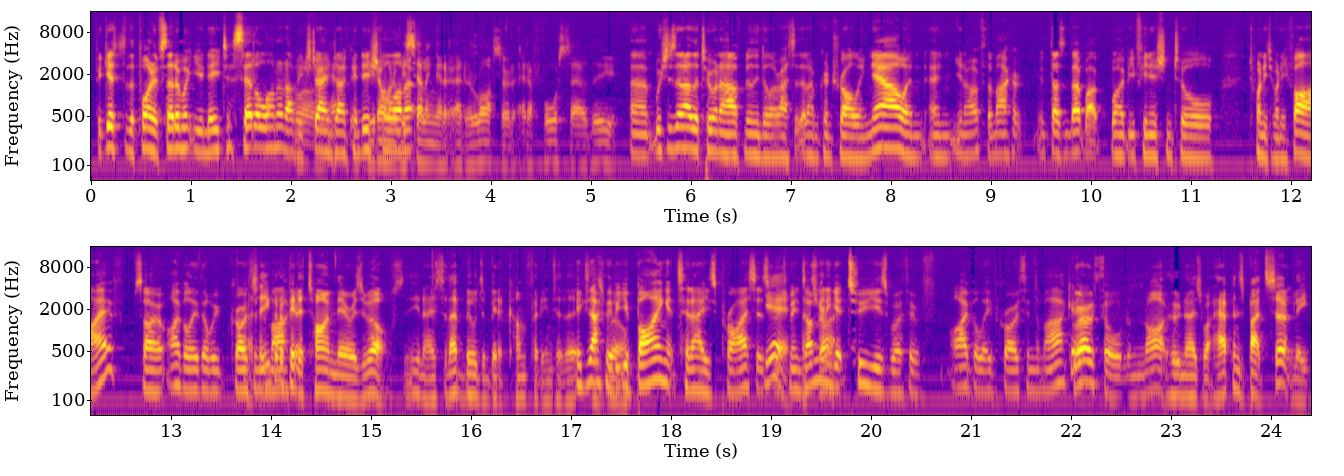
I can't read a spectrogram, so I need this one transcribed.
if it gets to the point of settlement, you need to settle on it. I've Well, exchanged have to. unconditional You don't on want it. to be selling it at a loss or at a forced sale, do you? um, which is another two and a half million dollar asset that I'm controlling now. And, and you know, if the market it doesn't, that won't be finished until 2025. So I believe there'll be growth so in the you've got a bit of time there as well. You know, so that builds a bit of comfort into the exactly, as but you're buying at today's prices, Yeah, which means I'm that's going to get two years worth of, I believe, growth in the market. growth or not, who knows what happens, but certainly,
